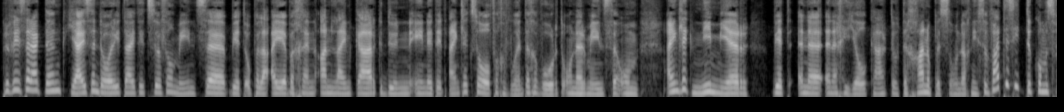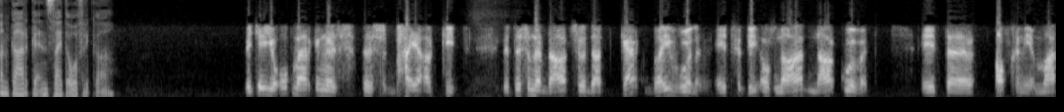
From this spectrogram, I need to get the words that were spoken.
Professor, ek dink juis in daardie tyd het soveel mense weet op hulle eie begin aanlyn kerk doen en dit het eintlik so half 'n gewoonte geword onder mense om eintlik nie meer weet in 'n in 'n geheel kerk toe te gaan op 'n Sondag nie. So wat is die toekoms van kerke in Suid-Afrika? Weet jy jou opmerking is is baie akuut. Dit is inderdaad so dat kerkbywoning het gedie of na na Covid het uh, afgeneem, maar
